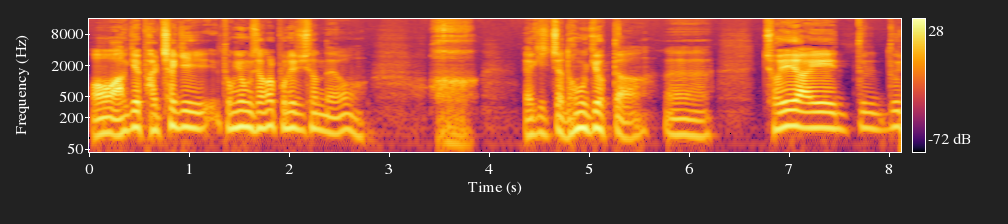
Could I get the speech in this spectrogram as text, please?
어, 아기의 발차기 동영상을 보내주셨네요. 허, 애기 진짜 너무 귀엽다. 예. 저희 아이들도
